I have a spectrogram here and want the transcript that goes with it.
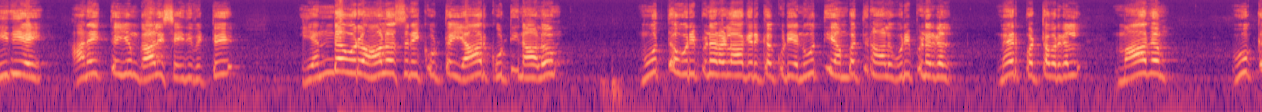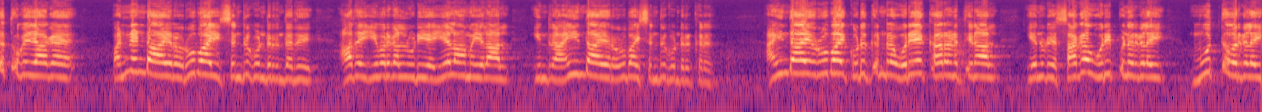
நிதியை அனைத்தையும் காலி செய்துவிட்டு எந்த ஒரு ஆலோசனை கூட்டம் யார் கூட்டினாலும் மூத்த உறுப்பினர்களாக இருக்கக்கூடிய நூற்றி ஐம்பத்தி நாலு உறுப்பினர்கள் மேற்பட்டவர்கள் மாதம் ஊக்கத்தொகையாக பன்னெண்டாயிரம் ரூபாய் சென்று கொண்டிருந்தது. அதை இவர்களுடைய இயலாமையினால் இன்று ஐந்தாயிரம் ரூபாய் சென்று கொண்டிருக்கிறது. ஐந்தாயிரம் ரூபாய் கொடுக்கின்ற ஒரே காரணத்தினால் என்னுடைய சக உறுப்பினர்களை மூத்தவர்களை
